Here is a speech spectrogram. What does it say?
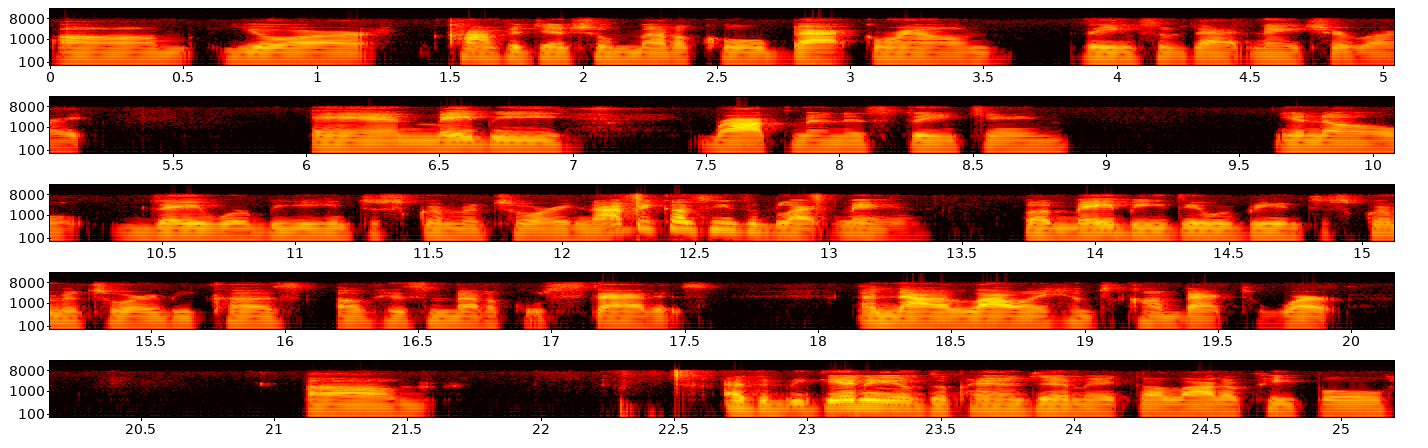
um, your confidential medical background, things of that nature, right? And maybe Rockmond is thinking, you know, they were being discriminatory, not because he's a black man, but maybe they were being discriminatory because of his medical status and now allowing him to come back to work. Um, at the beginning of the pandemic, a lot of people,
